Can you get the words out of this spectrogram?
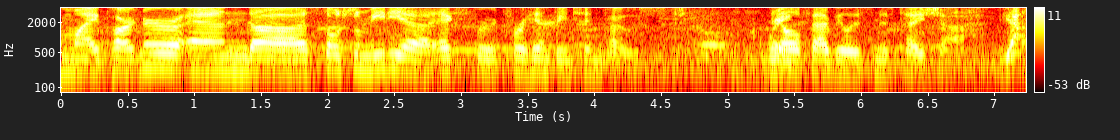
my partner and uh, social media expert for Hempington Post. The all fabulous Miss Taiysha. Yeah.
